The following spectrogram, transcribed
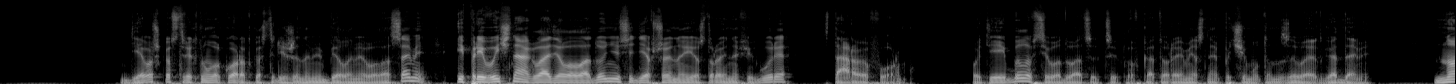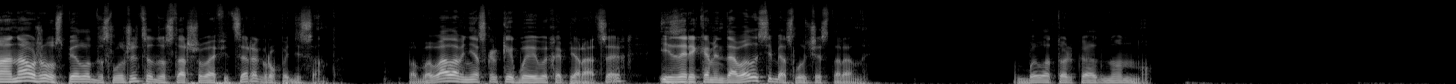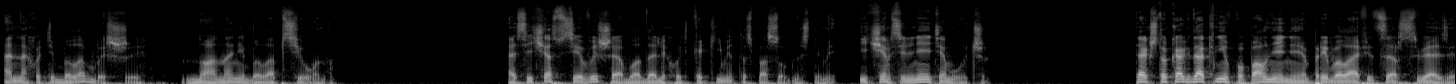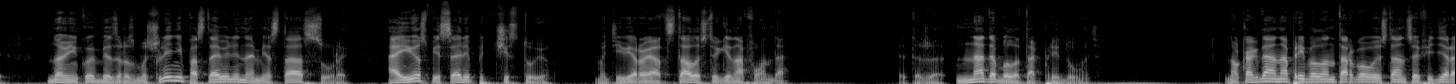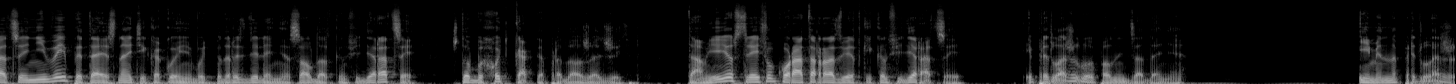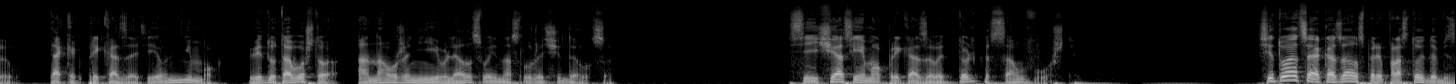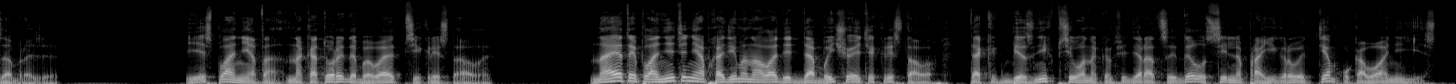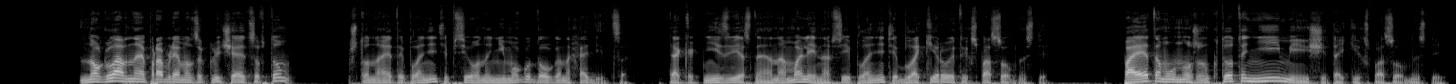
Девушка встряхнула коротко стриженными белыми волосами и привычно огладила ладонью сидевшую на ее стройной фигуре старую форму. Хоть ей было всего 20 циклов, которые местные почему-то называют годами, но она уже успела дослужиться до старшего офицера группы десанта. Побывала в нескольких боевых операциях и зарекомендовала себя с лучшей стороны. Было только одно «но». Она хоть и была высшей, но она не была псионом. А сейчас все высшие обладали хоть какими-то способностями, и чем сильнее, тем лучше. Так что, когда к ним в пополнение прибыл офицер связи, новенькую без размышлений поставили на место Ассуры, а ее списали подчистую, мотивируя отсталостью генофонда. Это же надо было так придумать. Но когда она прибыла на торговую станцию Федерации Нивэй, пытаясь найти какое-нибудь подразделение солдат Конфедерации, чтобы хоть как-то продолжать жить, там ее встретил куратор разведки Конфедерации и предложил выполнить задание. Именно предложил, так как приказать ей он не мог, ввиду того, что она уже не являлась военнослужащей Делуса. Сейчас ей мог приказывать только сам вождь. Ситуация оказалась простой до безобразия. Есть планета, на которой добывают пси-кристаллы. На этой планете необходимо наладить добычу этих кристаллов, так как без них псионы Конфедерации Делус сильно проигрывают тем, у кого они есть. Но главная проблема заключается в том, что на этой планете псионы не могут долго находиться, так как неизвестные аномалии на всей планете блокируют их способности. Поэтому нужен кто-то, не имеющий таких способностей.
